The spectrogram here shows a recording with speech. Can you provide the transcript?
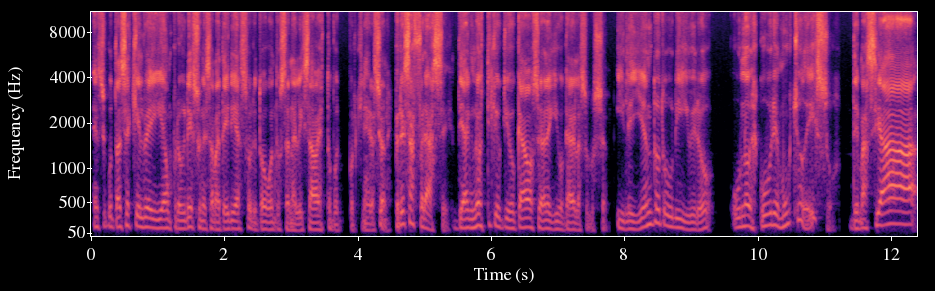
en circunstancias que él veía un progreso en esa materia, sobre todo cuando se analizaba esto por, generaciones. Pero esa frase, diagnóstico equivocado, se van a equivocar en la solución. Y leyendo tu libro, uno descubre mucho de eso. Demasiado,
